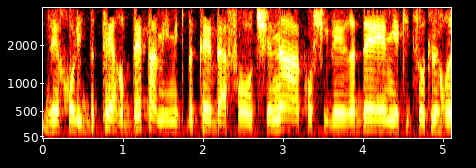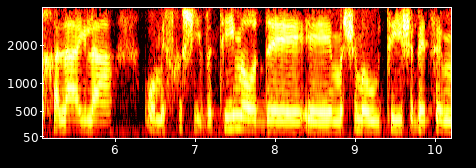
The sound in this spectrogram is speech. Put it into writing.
זה יכול להתבטא, הרבה פעמים מתבטא בהפרעות שינה, קושי להירדם, יקיצות לאורך הלילה, עומס חשיבתי מאוד אה, אה, משמעותי, שבעצם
